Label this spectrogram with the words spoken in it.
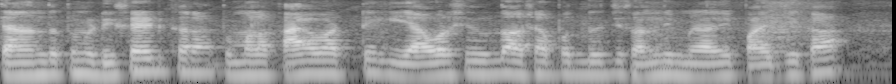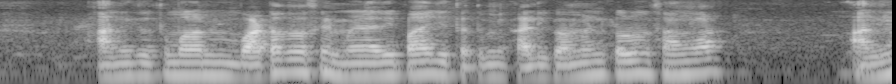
त्यानंतर तुम्ही डिसाईड करा. तुम्हाला काय वाटते की यावर्षीसुद्धा अशा पद्धतीची संधी मिळाली पाहिजे का? आणि जर तुम्हाला वाटत असेल मिळाली पाहिजे तर तुम्ही खाली कमेंट करून सांगा. आणि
